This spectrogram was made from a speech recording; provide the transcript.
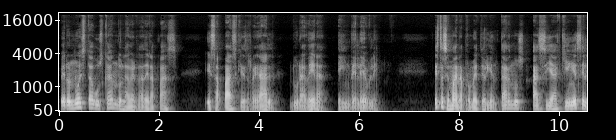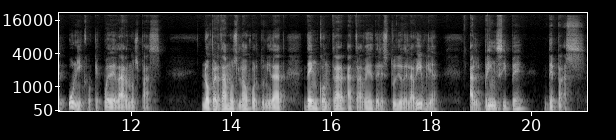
pero no está buscando la verdadera paz, esa paz que es real, duradera e indeleble. Esta semana promete orientarnos hacia quien es el único que puede darnos paz. No perdamos la oportunidad de encontrar a través del estudio de la Biblia al príncipe de paz.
